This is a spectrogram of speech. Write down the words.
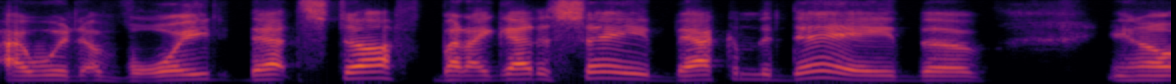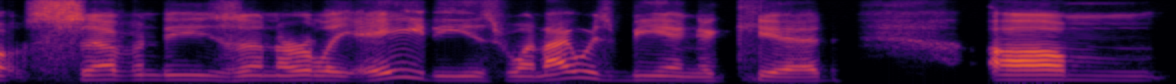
I would avoid that stuff. But I got to say, back in the day, the you know 70s and early 80s when I was being a kid, um,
